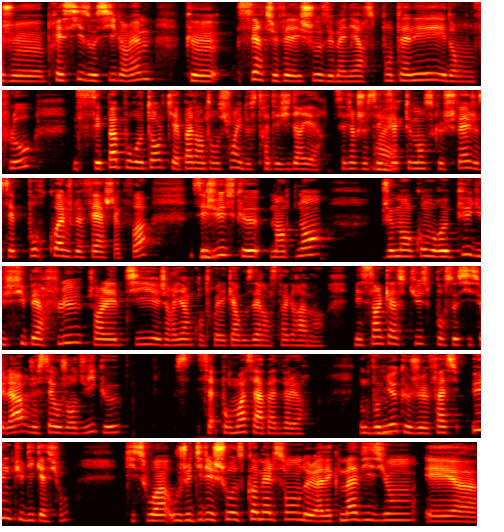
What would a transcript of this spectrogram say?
je précise aussi quand même que certes, je fais les choses de manière spontanée et dans mon flow, mais c'est pas pour autant qu'il n'y a pas d'intention et de stratégie derrière. C'est-à-dire que je sais Ouais. exactement ce que je fais, je sais pourquoi je le fais à chaque fois. C'est Mm. juste que maintenant, je m'encombre plus du superflu, genre les petits, j'ai rien contre les carousels Instagram, hein. mais cinq astuces pour ceci, cela, je sais aujourd'hui que ça- pour moi, ça n'a pas de valeur. Donc, vaut Mm. mieux que je fasse une publication qui soit où je dis les choses comme elles sont, de- avec ma vision et euh,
